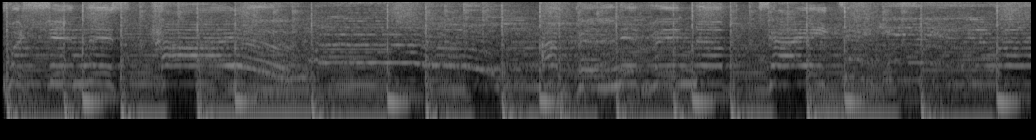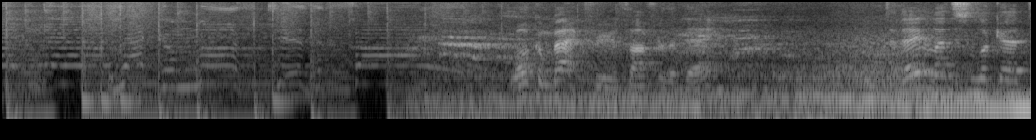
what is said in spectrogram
pushing this. Welcome back for your thought for the day. Today, let's look at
